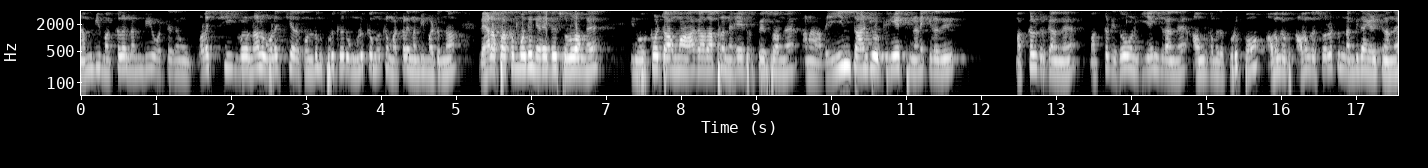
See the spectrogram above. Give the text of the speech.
நம்பி மக்களை நம்பி ஒருத்தங்க உழைச்சி இவ்வளோ நாள் உழைச்சி அதை கொண்டு வந்து கொடுக்கறது முழுக்க முழுக்க மக்களை நம்பி மட்டும்தான். வேலை பார்க்கும் போதே நிறைய பேர் சொல்லுவாங்க இது ஒர்க் அவுட் ஆகுமா ஆகாதா? நிறைய பேர் பேசுவாங்க. ஆனால் அதையும் தாண்டி ஒரு கிரியேட் நினைக்கிறது மக்கள் இருக்காங்க மக்கள் ஏதோ உனக்கு இயங்குறாங்க அவங்களுக்கு நம்ம அதை கொடுப்போம். அவங்க அவங்க சொல்லட்டும் நம்பி தான் எடுக்கிறாங்க.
